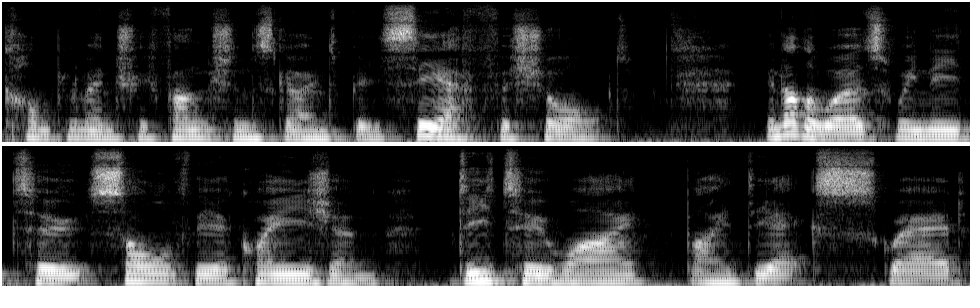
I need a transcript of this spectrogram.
complementary function is going to be, CF for short. In other words, we need to solve the equation d2y by dx squared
